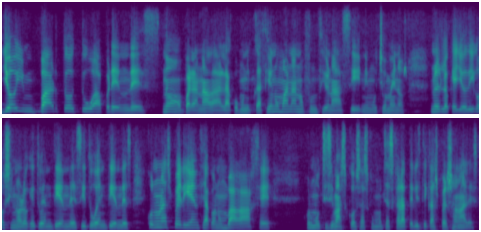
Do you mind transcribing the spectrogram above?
yo imparto, tú aprendes. No, para nada, la comunicación humana no funciona así, ni mucho menos. No es lo que yo digo, sino lo que tú entiendes. Y tú entiendes con una experiencia, con un bagaje, con muchísimas cosas, con muchas características personales.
